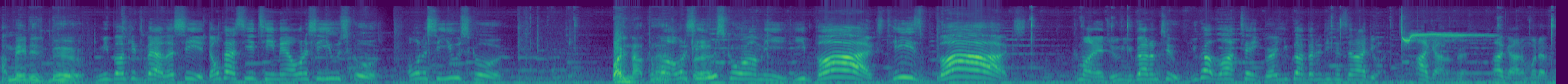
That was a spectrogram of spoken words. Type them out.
I made his build. Give me buckets back. Let's see it. Don't pass to your teammate. I want to see you score. I want to see you score. Why did not pass? Come on, I want to see you score on me. He boxed. He's boxed. Come on, Andrew. You got him too. You got lock take, bro. You got better defense than I do. I got him, bro. I got him. Whatever.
